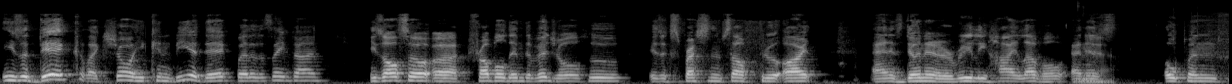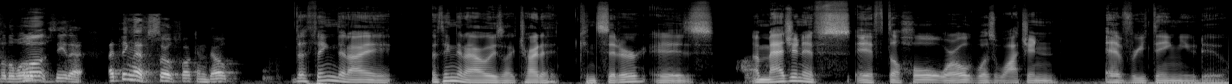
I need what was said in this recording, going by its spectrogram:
he's a dick. Like, sure, he can be a dick, but at the same time, he's also a troubled individual who is expressing himself through art and is doing it at a really high level and Yeah. is open for the world Well- to see that. I think that's so fucking dope. The thing that I, the thing that I always like try to consider is, imagine if if the whole world was watching everything you do.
